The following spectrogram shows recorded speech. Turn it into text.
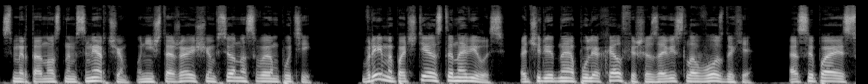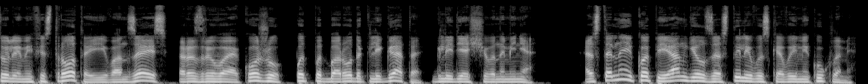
смертоносным смерчем, уничтожающим все на своем пути. Время почти остановилось. Очередная пуля Хелфиша зависла в воздухе, осыпаясь солью Мефистрота и вонзаясь, разрывая кожу под подбородок легата, глядящего на меня. Остальные копии ангел застыли восковыми куклами.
